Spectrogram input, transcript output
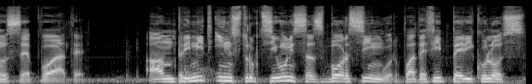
Nu se poate Am primit instrucțiuni să zbor singur Poate fi periculos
